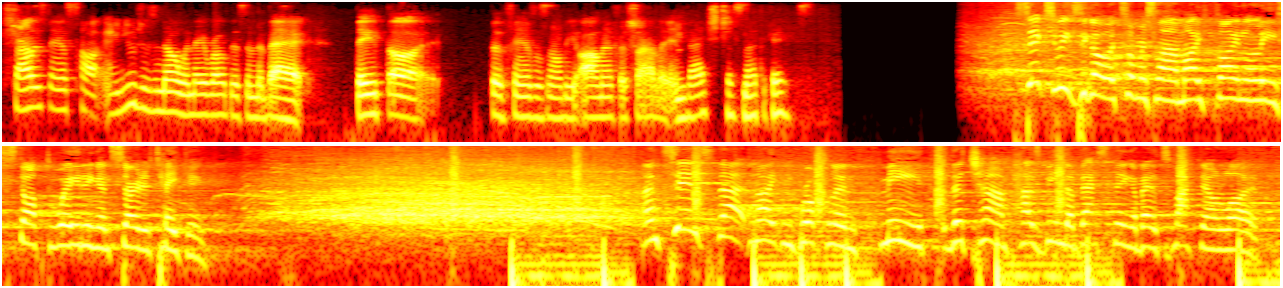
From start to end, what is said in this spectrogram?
Charlotte stands tall, and you just know when they wrote this in the back, they thought the fans was gonna be all in for Charlotte, and that's just not the case. Six weeks ago at SummerSlam, I finally stopped waiting and started taking. And since that night in Brooklyn, me, the champ, has been the best thing about SmackDown Live.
